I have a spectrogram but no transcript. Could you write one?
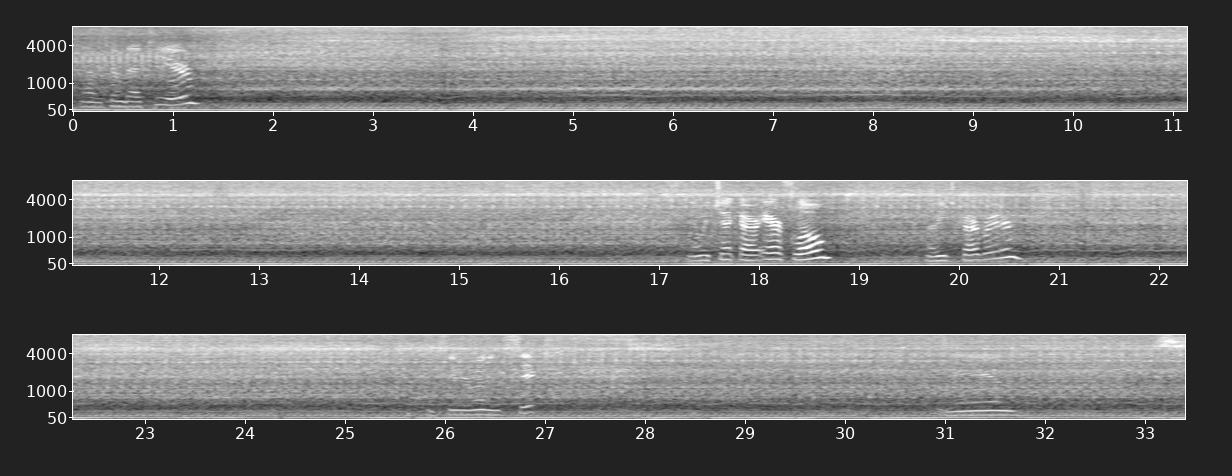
Now we come back here. And we check our airflow of each carburetor. You see we're running six.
